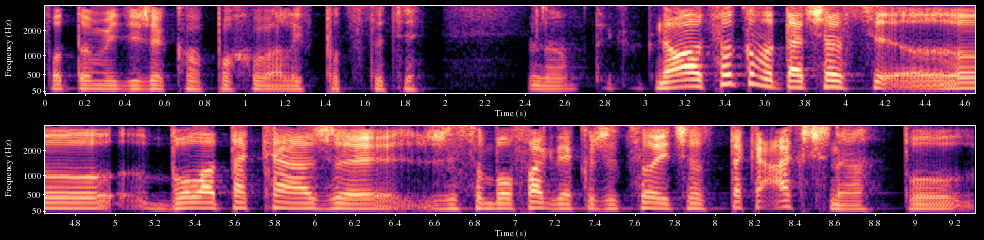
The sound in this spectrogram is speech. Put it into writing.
potom vidíš, ako ho pochovali v podstate. No, no ale celkovo tá časť uh, bola taká, že, že som bol fakt akože celý čas taká akčná. Po,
